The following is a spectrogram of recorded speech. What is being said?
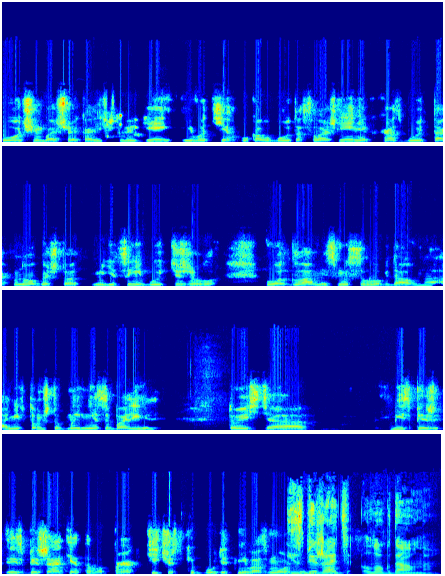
очень большое количество людей, и вот тех, у кого будут осложнения, как раз будет так много, что медицине будет тяжело. Вот главный смысл локдауна, а не в том, чтобы мы не заболели. То есть избеж, избежать этого практически будет невозможно. Избежать локдауна?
